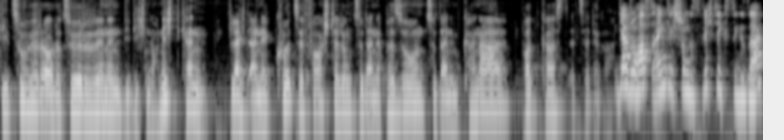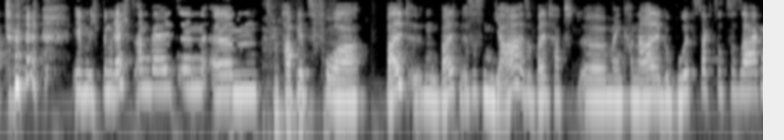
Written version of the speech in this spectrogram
die Zuhörer oder Zuhörerinnen, die dich noch nicht kennen, vielleicht eine kurze Vorstellung zu deiner Person, zu deinem Kanal, Podcast etc. Ja, du hast eigentlich schon das Wichtigste gesagt. Eben, ich bin Rechtsanwältin, ähm, habe jetzt vor bald, bald ist es ein Jahr, also bald hat äh, mein Kanal Geburtstag sozusagen.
